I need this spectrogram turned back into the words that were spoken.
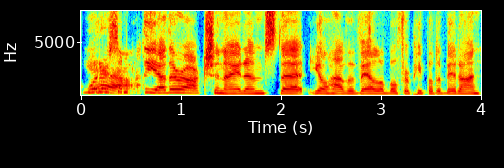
What yeah. are some of the other auction items that you'll have available for people to bid on?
